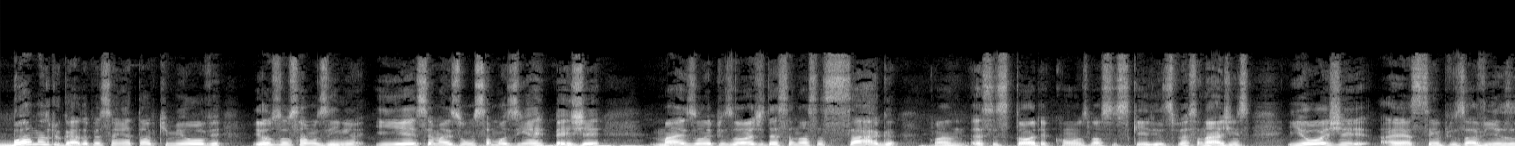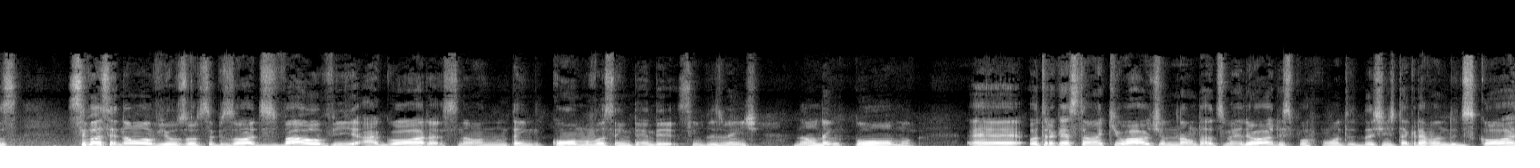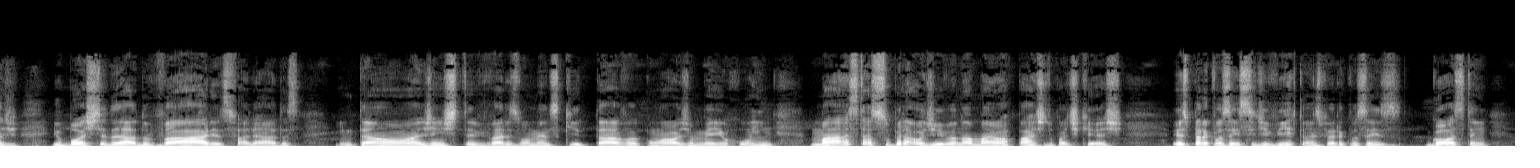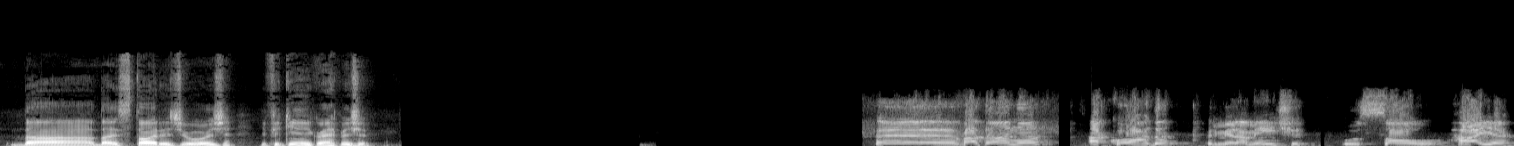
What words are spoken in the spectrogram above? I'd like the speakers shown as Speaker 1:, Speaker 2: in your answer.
Speaker 1: Boa madrugada, pessoal top que me ouve. Eu sou o Samuzinho e esse é mais um Samuzinho RPG, mais um episódio dessa nossa saga com essa história com os nossos queridos personagens. E hoje é sempre os avisos. Se você não ouviu os outros episódios, vá ouvir agora, senão não tem como você entender. Simplesmente não tem como. É, outra questão é que o áudio não tá dos melhores por conta da gente estar tá gravando do Discord e o bot ter dado várias falhadas. Então a gente teve vários momentos que tava com áudio meio ruim, mas está super audível na maior parte do podcast. Eu espero que vocês se divirtam, espero que vocês gostem da, da história de hoje e fiquem aí com o RPG.
Speaker 2: Acorda, primeiramente, o sol raia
